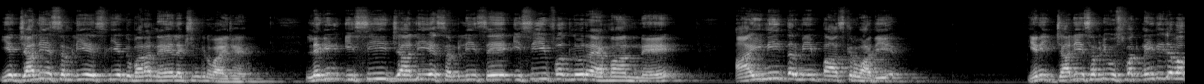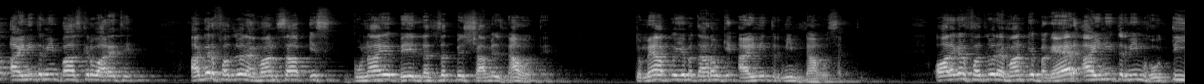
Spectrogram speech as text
ये जाली असम्बली है, इसलिए दोबारा नए इलेक्शन करवाए जाए। लेकिन इसी जाली असम्बली से इसी फजल रहमान ने आईनी तरमीम पास करवा दी है। यानी जाली असम्बली उस वक्त नहीं थी जब आप आईनी तरमीम पास करवा रहे थे। अगर फजल रहमान साहब इस गुनाह बे बेलज्जत में शामिल ना होते तो मैं आपको यह बता रहा हूँ कि आईनी तरमीम ना हो सकती। और अगर फजल रहमान के बगैर आईनी तरमीम होती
